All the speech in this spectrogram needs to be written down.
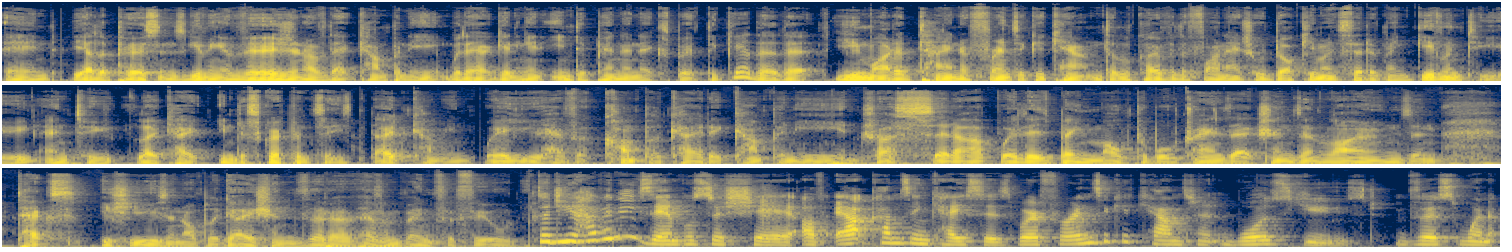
and the other person's giving a version of that company without getting an independent expert together, that you might obtain a forensic accountant to look over the financial documents that have been given to you and to locate indiscrepancies. They'd come in where you have a complicated company and trust set up, where there's been multiple transactions and loans and tax issues and obligations that are, haven't been fulfilled. So, do you have any examples to share of outcomes in cases where a forensic accountant was used versus when it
